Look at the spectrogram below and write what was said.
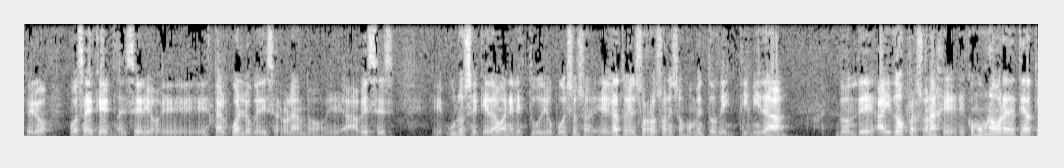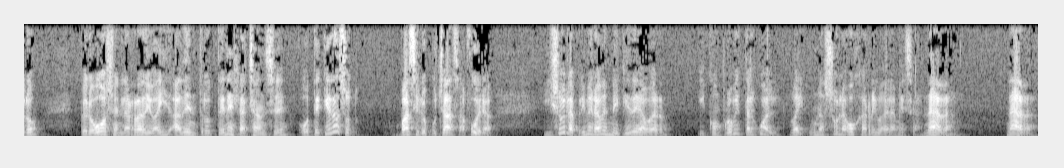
Pero vos sabés que, en serio, eh, es tal cual lo que dice Rolando. eh, a veces eh, uno se quedaba en el estudio. Por eso son- el gato y el zorro son esos momentos de intimidad donde hay dos personajes. Es como una obra de teatro, pero vos en la radio ahí adentro tenés la chance, o te quedás o vas y lo escuchás afuera. Y yo la primera vez me quedé a ver y comprobé tal cual. No hay una sola hoja arriba de la mesa. Nada. Nada.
